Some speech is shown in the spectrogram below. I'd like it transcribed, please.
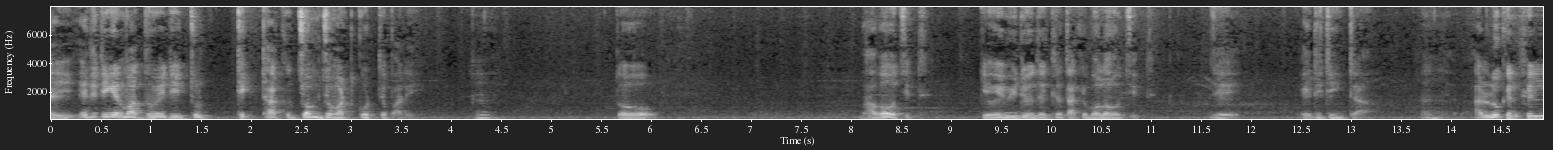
এই এডিটিং এর মাধ্যমে এটি একটু ঠিকঠাক জমজমাট করতে পারে তো ভাবা উচিত। কেউ এই ভিডিও দেখলে তাকে বলা উচিত যে এডিটিংটা আর লুক অ্যান্ড ফিল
